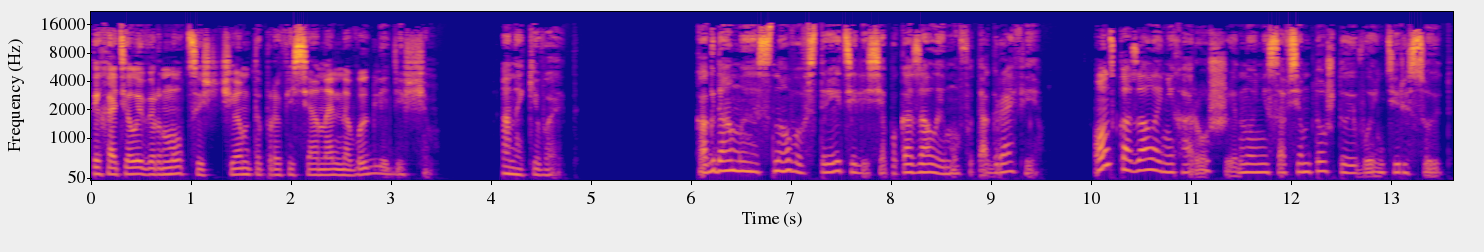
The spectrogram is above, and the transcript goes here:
Ты хотела вернуться с чем-то профессионально выглядящим. Она кивает. Когда мы снова встретились, я показала ему фотографии. Он сказал, они хорошие, но не совсем то, что его интересует.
